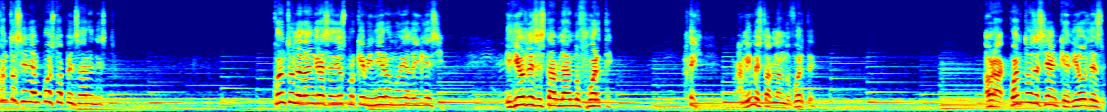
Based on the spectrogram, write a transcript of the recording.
¿Cuántos se habían puesto a pensar en esto? ¿Cuántos le dan gracias a Dios porque vinieron hoy a la iglesia? Y Dios les está hablando fuerte. a mí me está hablando fuerte. Ahora, ¿cuántos desean que Dios les,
